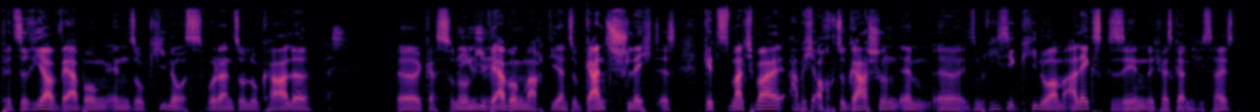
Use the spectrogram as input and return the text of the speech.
Pizzeria-Werbung in so Kinos, wo dann so lokale äh, Gastronomie Werbung macht, die dann so ganz schlecht ist. Gibt's manchmal, habe ich auch sogar schon im äh, diesem riesigen Kino am Alex gesehen. Ich weiß gar nicht, wie es heißt.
